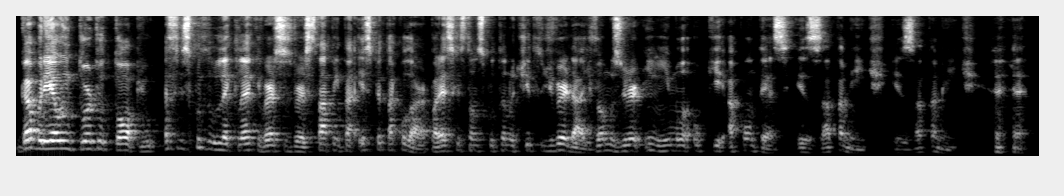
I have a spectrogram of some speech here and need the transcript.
Gabriel entorto top. Essa disputa do Leclerc versus Verstappen está espetacular. Parece que estão disputando o título de verdade. Vamos ver em Imola o que acontece. Exatamente, exatamente.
